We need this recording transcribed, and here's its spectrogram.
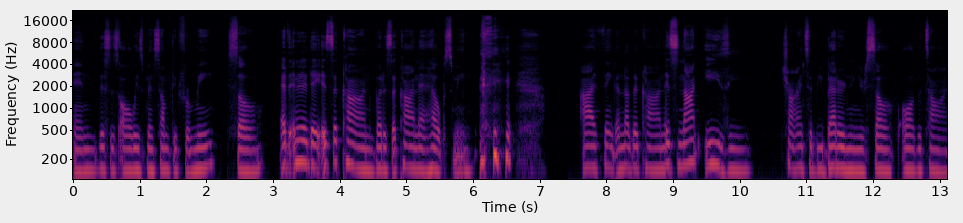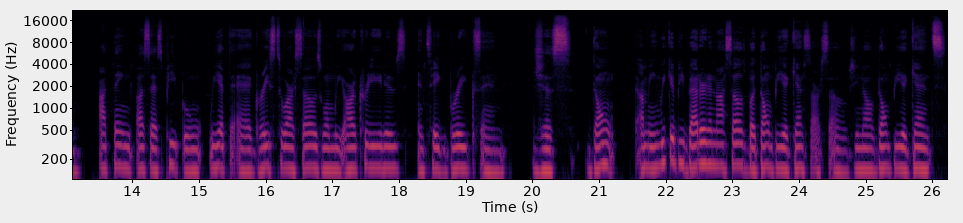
and this has always been something for me. So at the end of the day, it's a con, but it's a con that helps me. I think another con, it's not easy trying to be better than yourself all the time. I think us as people, we have to add grace to ourselves when we are creatives and take breaks and just don't I mean, we could be better than ourselves, but don't be against ourselves, you know? Don't be against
